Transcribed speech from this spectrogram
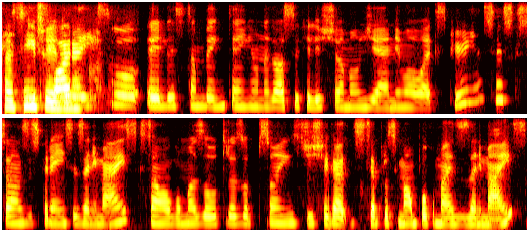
Faz sentido. E fora isso, eles também têm um negócio que eles chamam de Animal Experiences, que são as experiências animais, que são algumas outras opções de chegar, de se aproximar um pouco mais dos animais.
